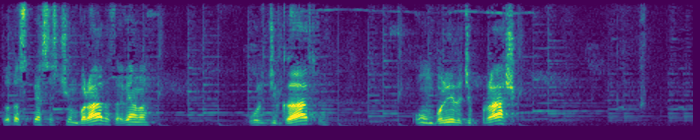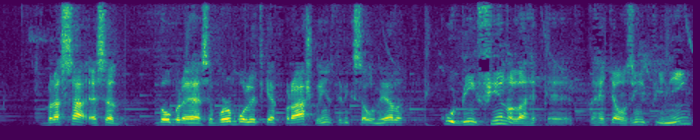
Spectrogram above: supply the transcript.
Todas as peças timbradas, tá vendo? Olho de gato. Ombreira de plástico. Braça, essa, dobra, essa borboleta que é plástico ainda, tem que sair nela. Cubinho fino, lá, é, carretelzinho fininho.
